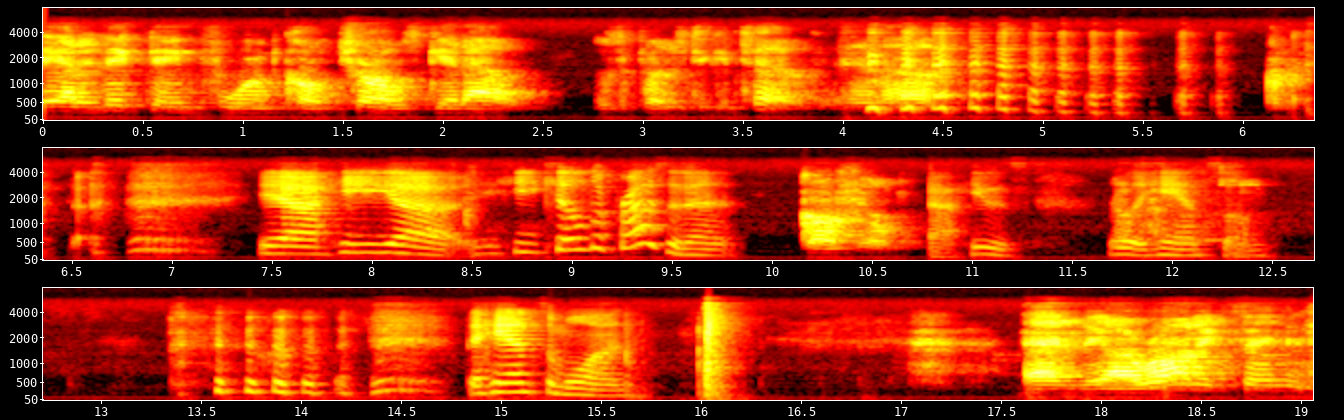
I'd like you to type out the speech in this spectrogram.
they had a nickname for him called Charles Get Out, as opposed to Guiteau. And, uh, yeah, he uh he killed a president. Garfield. Yeah, he was really handsome. the handsome one. And the ironic thing is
